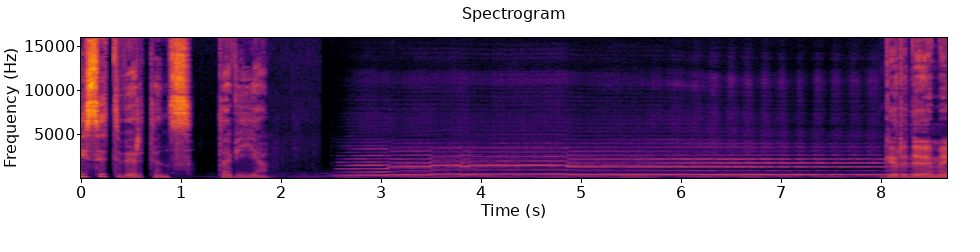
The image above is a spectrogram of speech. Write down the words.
įsitvirtins tavyje. Girdėjome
